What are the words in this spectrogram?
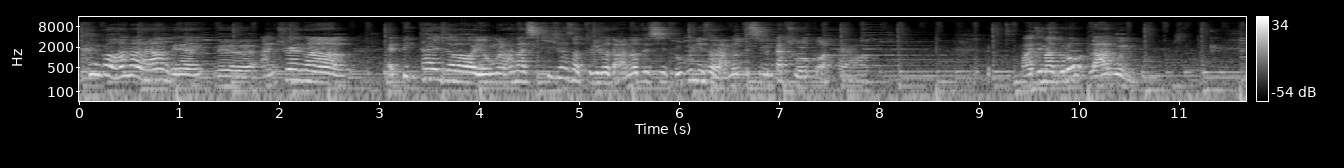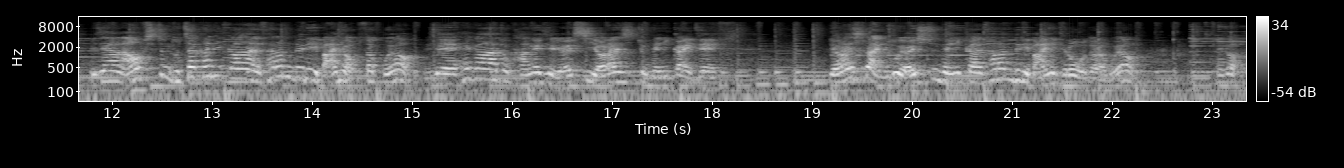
큰 거 하나랑 그냥 그 entrée나 appetizer용을 하나 시키셔서 둘이서 나눠 드시 두 분이서 나눠 드시면 딱 좋을 것 같아요. 마지막으로 라군 이제 한 9시쯤 도착하니까 사람들이 많이 없었고요. 이제 해가 좀 강해질 10시, 11시쯤 되니까 이제 11시도 아니고 10시쯤 되니까 사람들이 많이 들어오더라고요. 그래서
